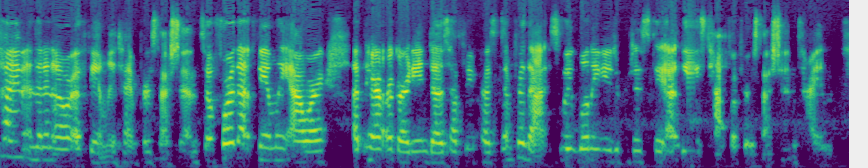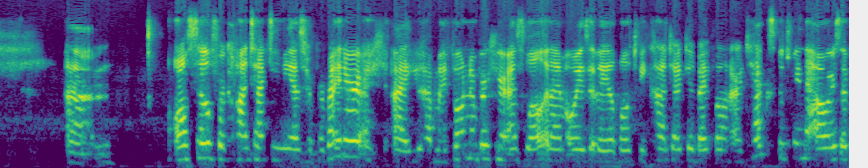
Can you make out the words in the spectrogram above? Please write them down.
time and then an hour of family time per session. So for that family hour, a parent or guardian does have to be present for that, so we will need you to participate at least half of her session time. Also, for contacting me as her provider, I, I, you have my phone number here as well, and I'm always available to be contacted by phone or text between the hours of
